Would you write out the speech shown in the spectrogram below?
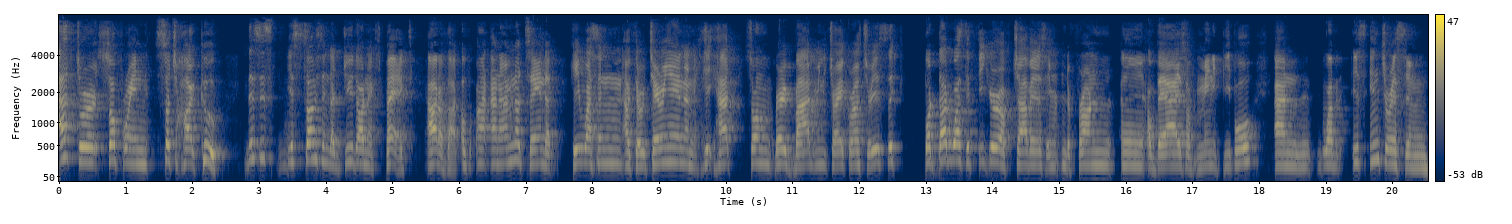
after suffering such a hard coup. This is just something that you don't expect out of that. And I'm not saying that he wasn't authoritarian and he had some very bad military characteristics. But that was the figure of Chavez in, in the front uh, of the eyes of many people. And what is interesting,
